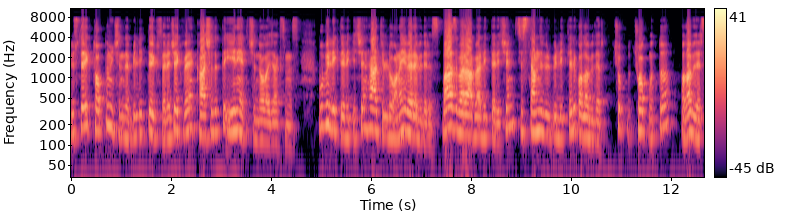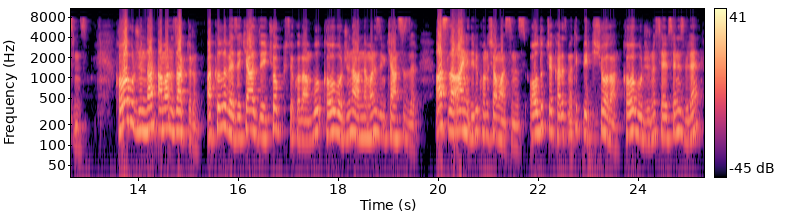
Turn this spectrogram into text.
Üstelik toplum içinde birlikte yükselecek ve karşılıklı iyi niyet içinde olacaksınız. Bu birliktelik için her türlü onayı verebiliriz. Bazı beraberlikler için sistemli bir birliktelik olabilir. Çok, çok mutlu olabilirsiniz. Kova burcundan aman uzak durun. Akıllı ve zeka düzeyi çok yüksek olan bu kova burcunu anlamanız imkansızdır. Asla aynı dili konuşamazsınız. Oldukça karizmatik bir kişi olan kova burcunu sevseniz bile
